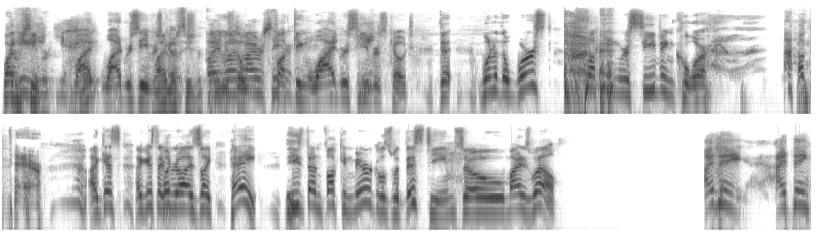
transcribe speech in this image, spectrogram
Wide receiver. he- Wide wide receivers Wide coach. receiver He was the wide receiver. fucking wide receivers coach. The one of the worst fucking receiving core out there. I guess I guess I What- realized like, hey, he's done fucking miracles with this team, so might as well. I think I think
